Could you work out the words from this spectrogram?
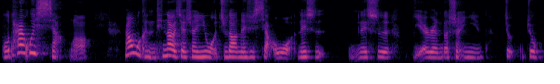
不太会想了，然后我可能听到一些声音，我知道那是小我，那是那是别人的声音，就就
